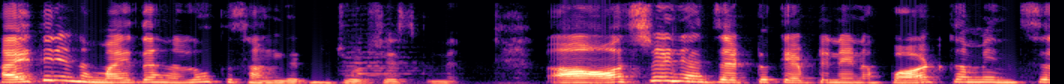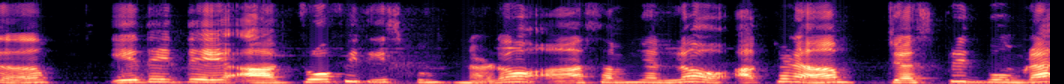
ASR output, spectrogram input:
అయితే నిన్న మైదానంలో ఒక సంఘటన చోటు చేసుకుంది. ఆ ఆస్ట్రేలియా జట్టు కెప్టెన్ అయిన పాట్ కమిన్స్ ఏదైతే ఆ ట్రోఫీ తీసుకుంటున్నాడో ఆ సమయంలో అక్కడ జస్ప్రీత్ బూమ్రా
